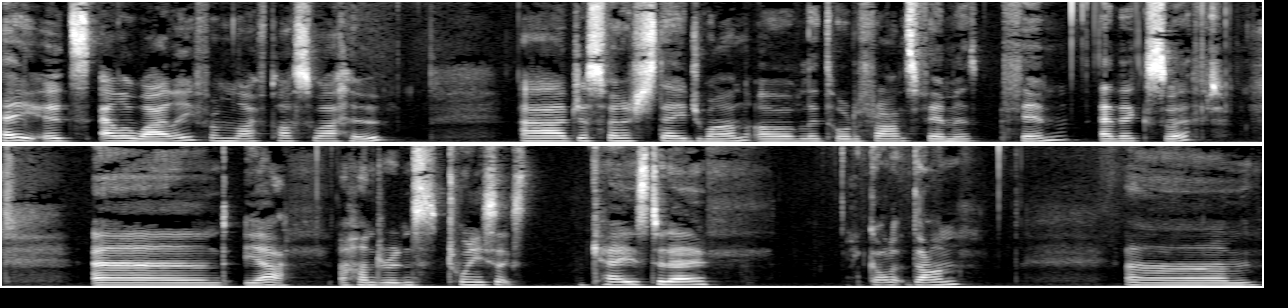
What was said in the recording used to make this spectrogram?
Hey, it's Ella Wyllie from Life Plus Wahoo. I've just finished stage one of Le Tour de France Femme, Femme avec Zwift. And yeah, 126 Ks today. Got it done. Um,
